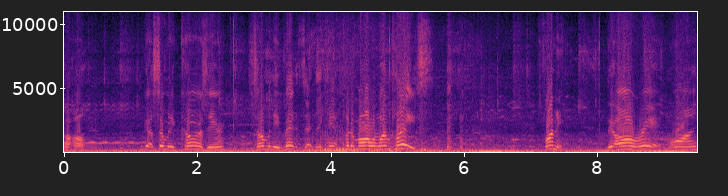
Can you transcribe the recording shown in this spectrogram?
Uh-oh. We got so many cars here, so many Vettes that they can't put them all in one place. Funny. They're all red. One,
